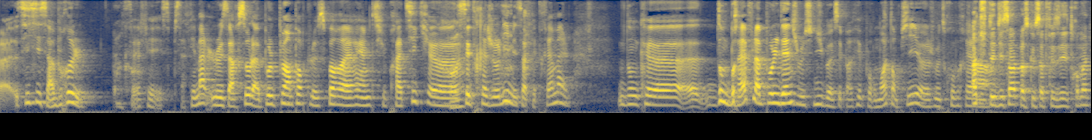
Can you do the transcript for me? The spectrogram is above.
euh, si, si, ça brûle. Ça fait, ça fait mal. Le cerceau, la pole, peu importe le sport aérien que tu pratiques, euh, Ouais. c'est très joli, mais ça fait très mal. Donc, euh, donc bref, la pole dance, je me suis dit, bah, c'est pas fait pour moi, tant pis, euh, je me trouverai Ah, tu t'es dit ça parce que ça te faisait trop mal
